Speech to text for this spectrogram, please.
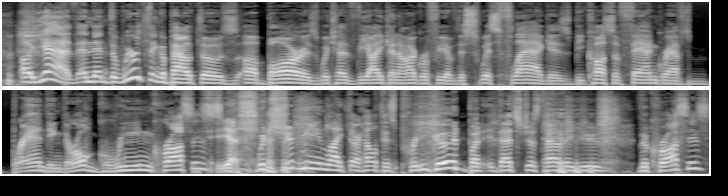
uh, yeah, and then the weird thing about those uh, bars, which have the iconography of the Swiss flag, is because of Fangraphs branding, they're all green crosses. Yes. which should mean like their health is pretty good, but that's just how they use the crosses.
